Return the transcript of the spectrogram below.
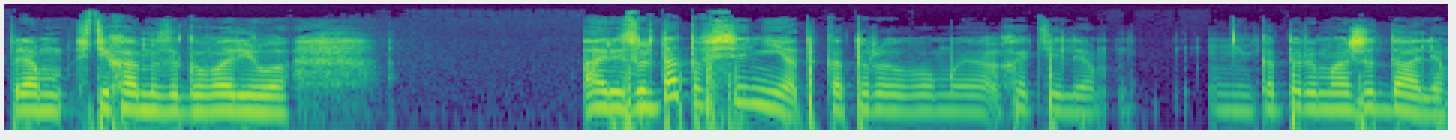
прям стихами заговорила, а результатов все нет, которого мы хотели, которые мы ожидали.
